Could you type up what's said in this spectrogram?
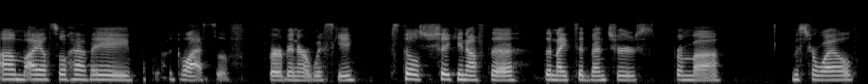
Um, I also have a, a glass of bourbon or whiskey. Still shaking off the the night's adventures from uh, Mr. Wild.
